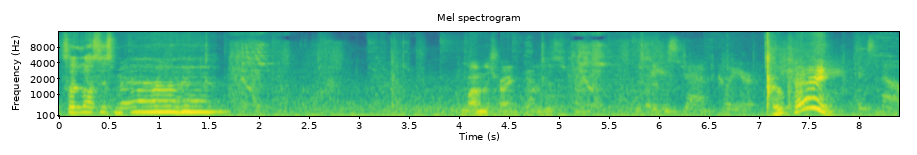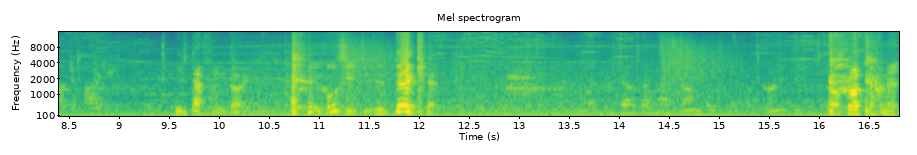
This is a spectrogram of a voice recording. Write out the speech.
Salamis, man. I'm on the train. What is this train? This Please stand clear. Okay. It's now departing. He's definitely going. of course he is. He's a dickhead. Oh god damn it.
